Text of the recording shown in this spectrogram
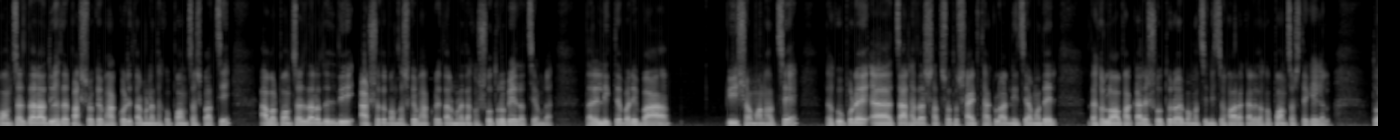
পঞ্চাশ দ্বারা দুই হাজার পাঁচশোকে ভাগ করি, তার মানে দেখো পঞ্চাশ পাচ্ছি। আবার পঞ্চাশ দ্বারা যদি আটশত পঞ্চাশকে ভাগ করি, তার মানে দেখো সতেরো পেয়ে যাচ্ছি আমরা। তাহলে লিখতে পারি বা পি সমান হচ্ছে, দেখো উপরে চার হাজার সাতশত ষাট থাকল, আর নিচে আমাদের দেখো লভ আকারে সতেরো এবং হচ্ছে নিচে হর আকারে দেখো পঞ্চাশ থেকে গেল তো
